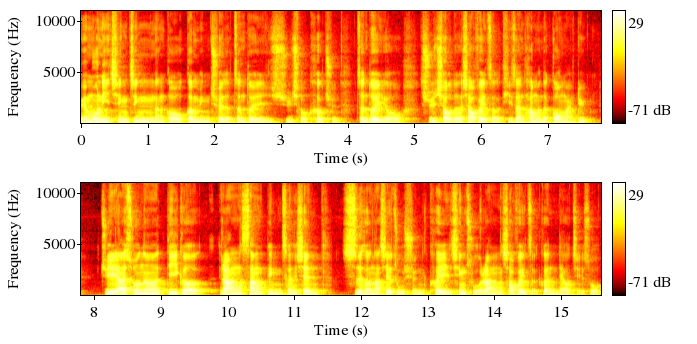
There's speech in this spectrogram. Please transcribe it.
因为模拟情境能够更明确的针对需求客群，针对有需求的消费者提升他们的购买率。举例来说呢，第一个让商品呈现适合哪些族群，可以清楚的让消费者更了解说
